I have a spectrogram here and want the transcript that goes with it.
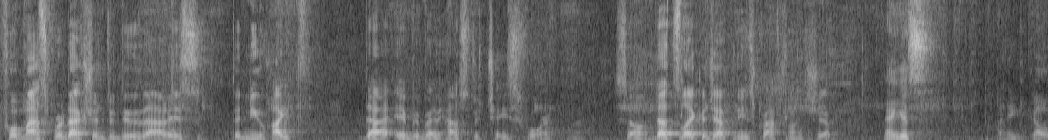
for mass production to do that is the new height that everybody has to chase for. So that's like a Japanese craftsmanship. Angus? I think, uh,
